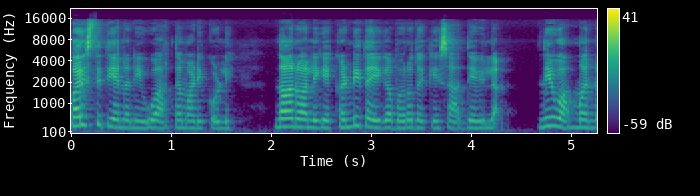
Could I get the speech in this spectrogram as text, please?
ಪರಿಸ್ಥಿತಿಯನ್ನು ನೀವು ಅರ್ಥ ಮಾಡಿಕೊಳ್ಳಿ. ನಾನು ಅಲ್ಲಿಗೆ ಖಂಡಿತ ಈಗ ಬರೋದಕ್ಕೆ ಸಾಧ್ಯವಿಲ್ಲ. ನೀವು ಅಮ್ಮನ್ನ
